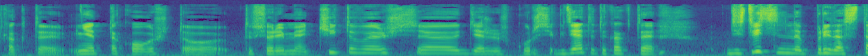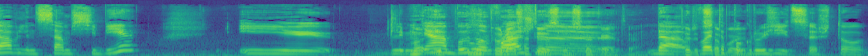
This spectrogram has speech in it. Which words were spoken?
как-то нет такого, что ты все время отчитываешься, держишь в курсе где ты, ты как-то действительно предоставлен сам себе, и для ну, меня было важно да, в это собой. погрузиться, что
